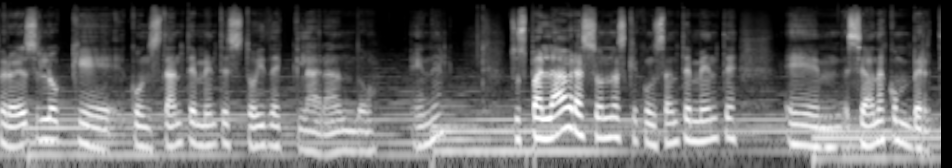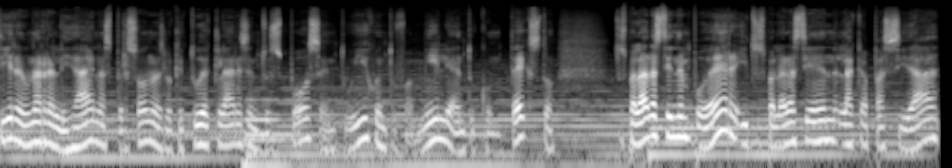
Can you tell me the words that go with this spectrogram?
pero es lo que constantemente estoy declarando en él. Tus palabras son las que constantemente em, se van a convertir en una realidad en las personas, lo que tú declares en tu esposa, en tu hijo, en tu familia, en tu contexto. Tus palabras tienen poder y tus palabras tienen la capacidad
